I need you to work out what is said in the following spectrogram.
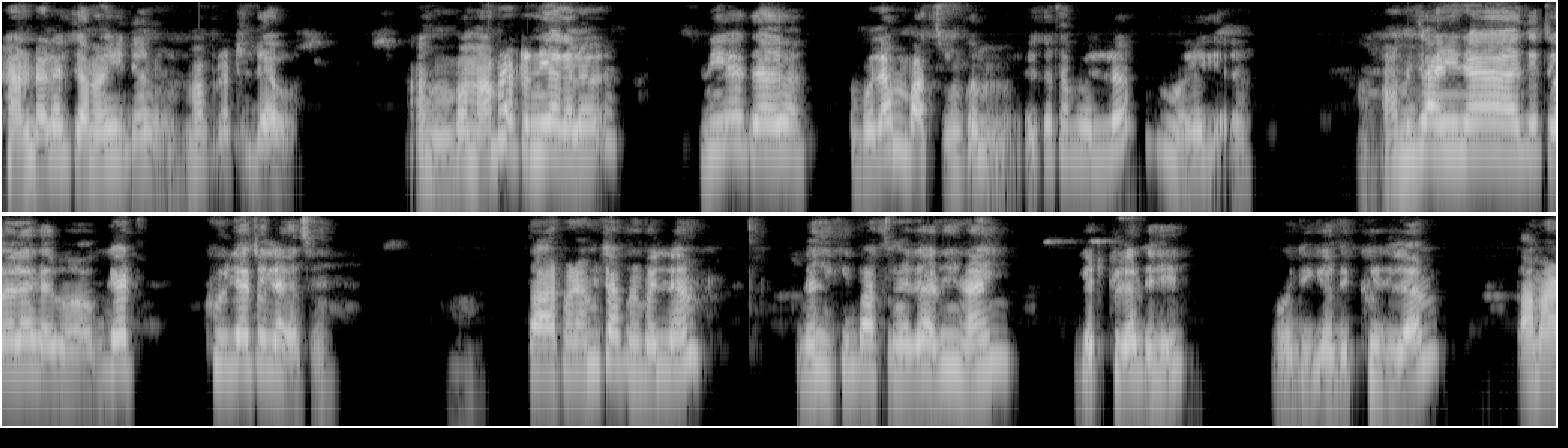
ঠান্ডা লাগছে আমার এইটা মাপড়াটা দেও। মাপড়াটা নিয়ে গেল। নিয়ে যা বললাম বাথরুম করব। এই কথা বলল হয়ে গেল। আমি জানি না যে চলে যাব গেট খুলে চলে গেছে। তারপরে আমি চাকরি বললাম দেখি কি বাথরুমে যা দেখি নাই গেট খুলে দেখি ওদিকে ওদিক খুঁজলাম। তো আমার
